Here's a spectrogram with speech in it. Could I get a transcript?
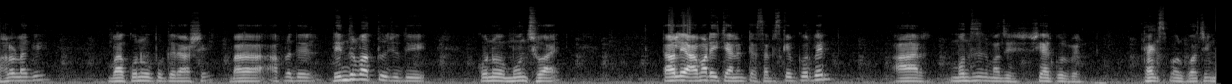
ভালো লাগে বা কোনো উপকারে আসে বা আপনাদের বিন্দুমাত্র যদি কোনো মন ছোঁয়ায়, তাহলে আমার এই চ্যানেলটা সাবস্ক্রাইব করবেন আর বন্ধুদের মাঝে শেয়ার করবেন। থ্যাংকস ফর ওয়াচিং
